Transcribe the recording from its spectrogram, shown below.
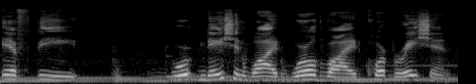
if the nationwide, worldwide corporation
